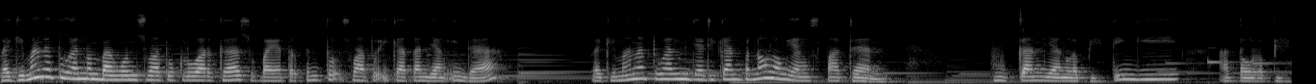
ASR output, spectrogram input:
Bagaimana Tuhan membangun suatu keluarga supaya terbentuk suatu ikatan yang indah? Bagaimana Tuhan menjadikan penolong yang sepadan, bukan yang lebih tinggi atau lebih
